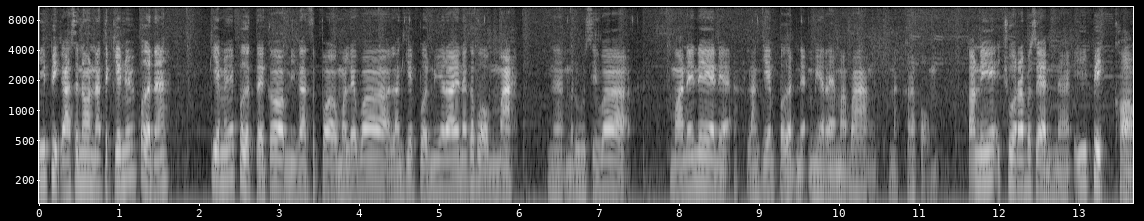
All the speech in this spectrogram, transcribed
Epic Arsenal นะแต่เกมยังไม่เปิดนะ เกมยังไม่เปิดแต่ก็มีการสปอยออกมาแล้วว่าหลังเกมเปิดมีอะไรนะครับผม มานะมาดูซิว่า มาแน่ๆเนี่ย หลังเกมเปิดเนี่ย มีอะไรมาบ้างนะครับผม ตอนนี้ชัวร์ร้อยเปอร์เซ็นต์นะ Epic ของ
